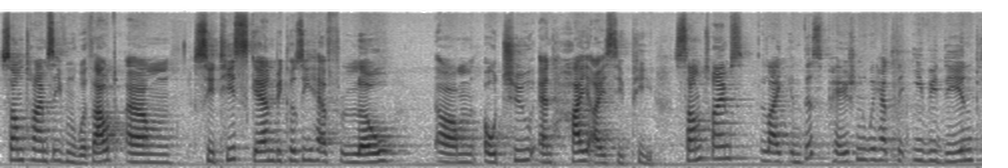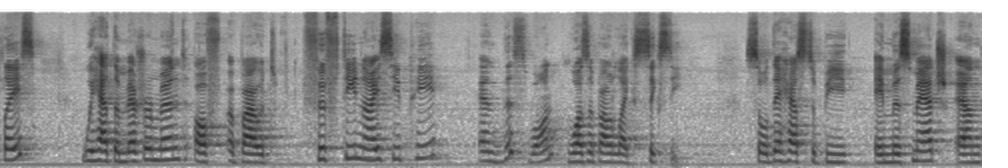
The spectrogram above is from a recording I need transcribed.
sometimes even without um, CT scan because you have low um, O2 and high ICP. Sometimes, like in this patient, we had the EVD in place. We had the measurement of about 15 ICP, and this one was about like 60. So there has to be a mismatch, and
